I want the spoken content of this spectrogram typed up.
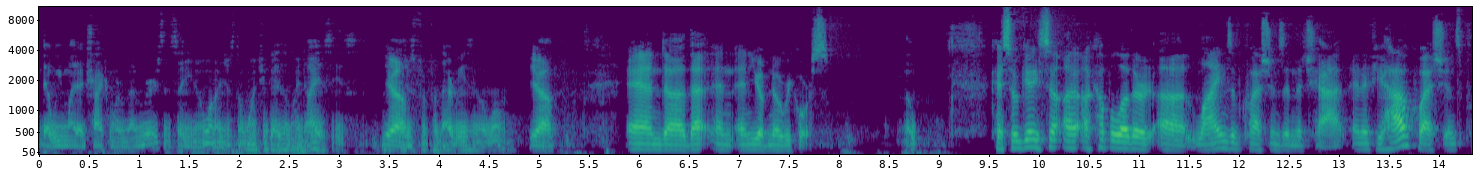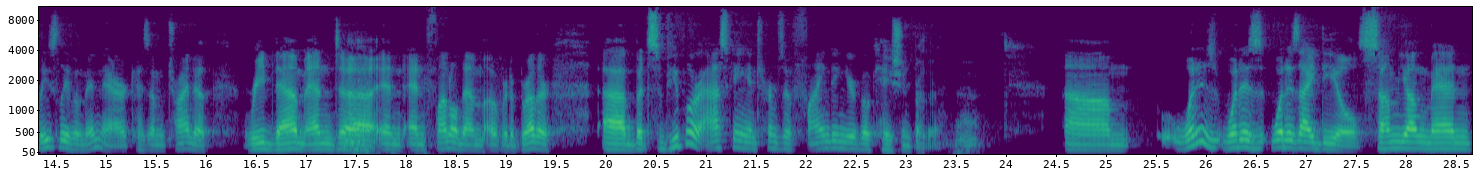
that we might attract more members, and said, you know what, I just don't want you guys in my diocese. Yeah. just for, for that reason alone. Yeah, and uh, that and and you have no recourse. Okay, so getting so, a, a couple other uh, lines of questions in the chat, and if you have questions, please leave them in there because I'm trying to read them and uh, and and funnel them over to brother. Uh, but some people are asking in terms of finding your vocation, brother. Um, what is what is what is ideal? Some young men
